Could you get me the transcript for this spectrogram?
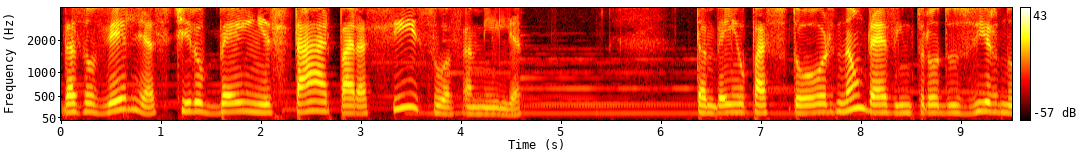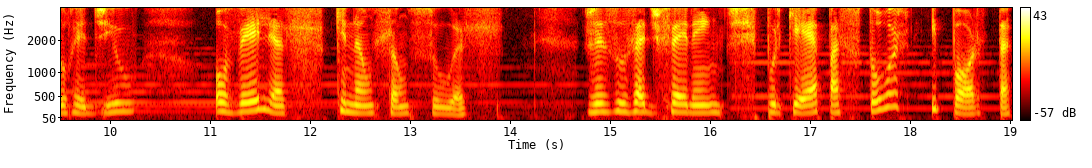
Das ovelhas tira o bem-estar para si e sua família. Também o pastor não deve introduzir no redil ovelhas que não são suas. Jesus é diferente porque é pastor e porta.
